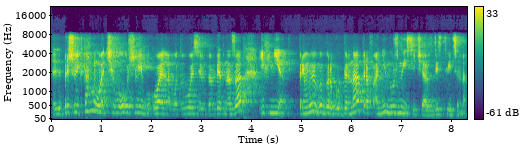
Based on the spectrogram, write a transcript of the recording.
э, пришли к тому, от чего ушли буквально вот 8 там, лет назад, их нет. Прямые выборы губернаторов, они нужны сейчас, действительно.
